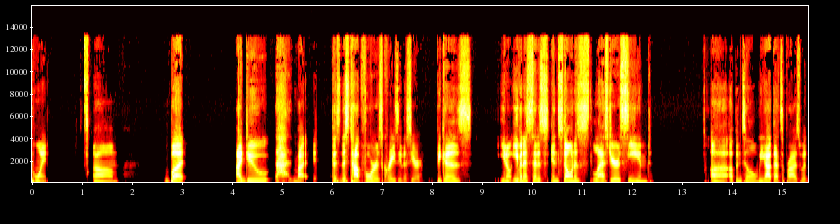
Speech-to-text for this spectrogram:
point. Um, but I do my this this top four is crazy this year because you know even as set in stone as last year seemed uh, up until we got that surprise with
